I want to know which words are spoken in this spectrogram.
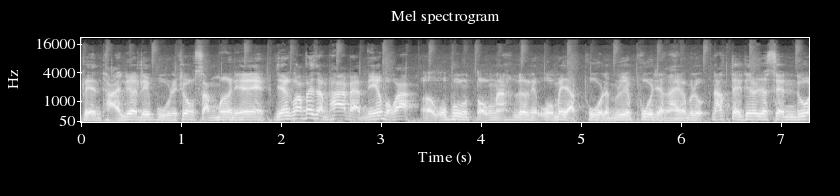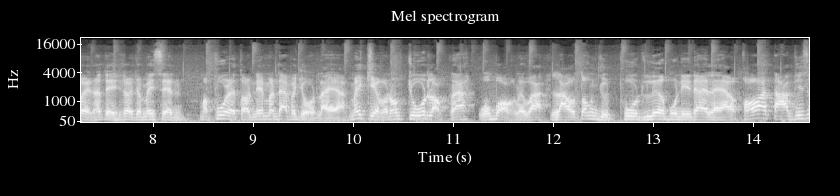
เปลี่ยนถ่ายเลือดลิเวอร์พูลในช่วงซัมเมอร์นี้เองเยนครอปให้สัมภาษณ์แบบนี้เขาบอกว่าเออโอ้พูดตรงๆนะเรื่องนี้โอ้ไม่อยากพูดเลยไม่รู้จะพูดยังไงก็ไม่รู้นักเตะที่เราจะเซ็นด้วยนักเตะที่เราจะไม่เซ็นมาพูดอะไรตอนนี้มันได้ประโยชน์อะไรอะไม่เกี่ยวกับน้องจูดหรอกนะโอ้บอกเลยว่าเราต้องหยุดพูดเรื่องพวกนี้ได้แล้ว เพราะว่าตามทฤษ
